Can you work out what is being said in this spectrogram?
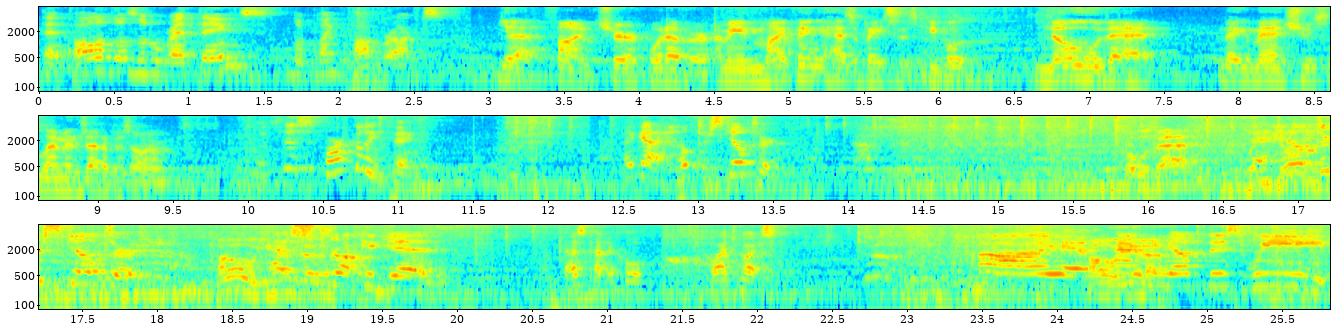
Then all of those little red things look like pop rocks. Yeah, fine, sure, whatever. I mean, my thing has a basis. People know that Mega Man shoots lemons out of his arm. What's this sparkly thing? I got Helter Skelter. What was that? The What doing? Helter Skelter Oh, you has struck again. That's kind of cool. Watch, watch. I am Oh, yeah. up this weed.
